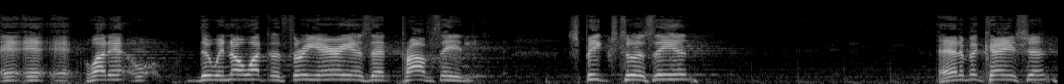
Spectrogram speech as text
it, what it, do we know what the three areas that prophecy speaks to us in? Edification.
